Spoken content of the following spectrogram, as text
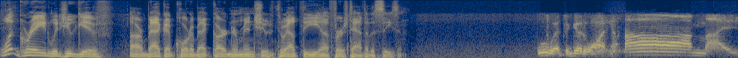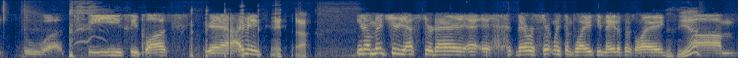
What grade would you give our backup quarterback Gardner Minshew throughout the uh, first half of the season? Ooh, that's a good one. Um, I, ooh, uh, C, C plus. Yeah, I mean, Yeah. you know, Minshew yesterday, eh, eh, there were certainly some plays he made with his leg. Yeah. Um,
